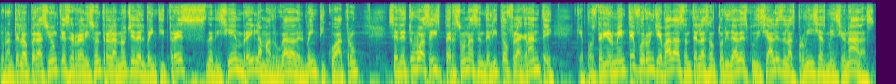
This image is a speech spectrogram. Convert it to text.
Durante la operación que se realizó entre la noche del 23 de diciembre y la madrugada del 24, se detuvo a seis personas en delito flagrante, que posteriormente fueron llevadas ante las autoridades judiciales de las provincias mencionadas.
